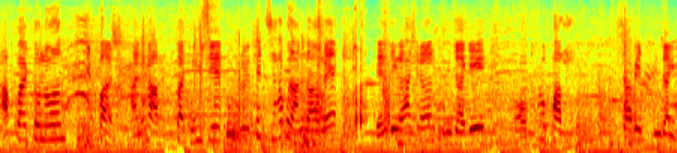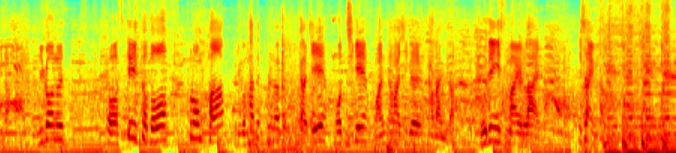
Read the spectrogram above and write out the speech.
앞발 또는 뒷발 아니면 앞발 동시에 보드를 캐치하고 난 다음에 랜딩을 하시는 동작이 어, 프로팝 샵의 동작입니다. 이거는 어, 스케이터도 프롬팝 그리고 하드플러까지 멋지게 완성하시길 바랍니다. 모델 이스 마이 라이프 이상입니다.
